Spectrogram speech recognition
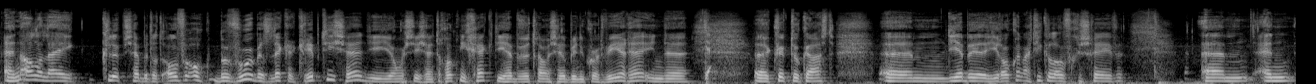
En allerlei clubs hebben dat over. Ook bijvoorbeeld lekker cryptisch. Hè? Die jongens die zijn toch ook niet gek. Die hebben we trouwens heel binnenkort weer hè, in de ja. uh, Cryptocast. Um, die hebben hier ook een artikel over geschreven. Um, en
